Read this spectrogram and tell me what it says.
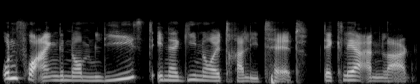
unvoreingenommen liest, Energieneutralität der Kläranlagen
